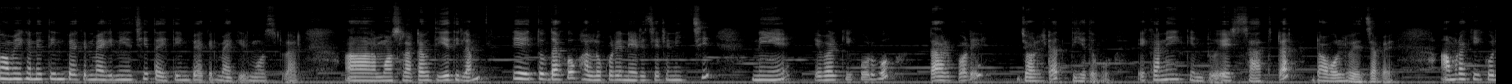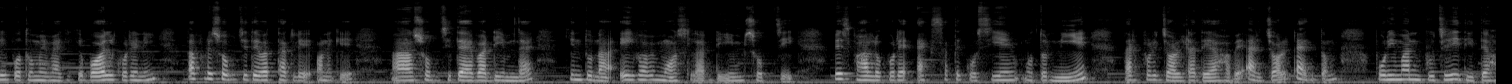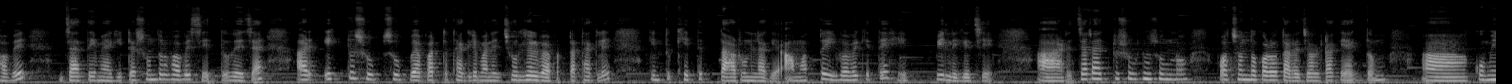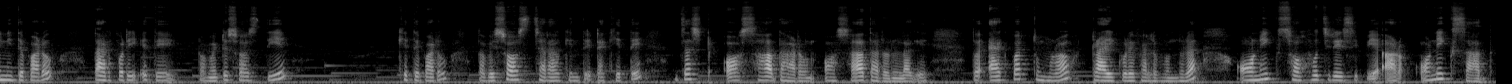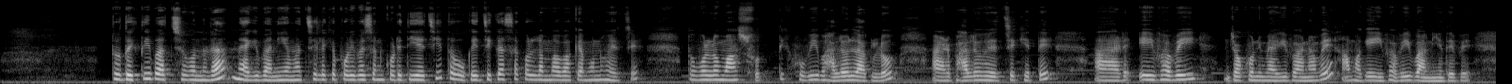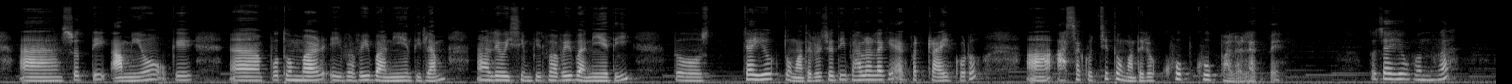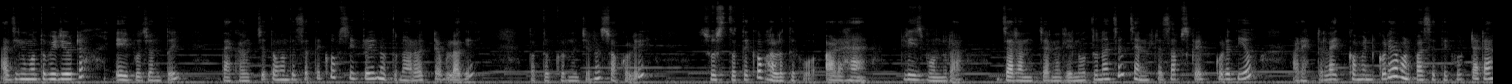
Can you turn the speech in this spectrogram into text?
তো আমি এখানে তিন প্যাকেট ম্যাগি নিয়েছি, তাই তিন প্যাকেট ম্যাগির মশলার মশলাটাও দিয়ে দিলাম। দিয়ে এই তো দেখো ভালো করে নেড়ে চেড়ে নিচ্ছি, নিয়ে এবার কি করব? তারপরে জলটা দিয়ে দেবো। এখানেই কিন্তু এর স্বাদটা ডবল হয়ে যাবে। আমরা কি করি? প্রথমে ম্যাগিকে বয়েল করে নিই। তারপরে সবজি দেওয়ার থাকলে অনেকে সবজি দেয় বা ডিম দেয়। কিন্তু না, এইভাবে মশলা, ডিম, সবজি বেশ ভালো করে একসাথে কষিয়ে মতো নিয়ে তারপরে জলটা দেওয়া হবে। আর জলটা একদম পরিমাণ বুঝেই দিতে হবে যাতে ম্যাগিটা সুন্দরভাবে সেদ্ধ হয়ে যায়। আর একটু সুপ স্যুপ ব্যাপারটা থাকলে মানে ঝোল ঝোল ব্যাপারটা থাকলে কিন্তু খেতে দারুণ লাগে। আমার তো এইভাবে খেতে হেপি লেগেছে। আর যারা একটু শুকনো শুকনো পছন্দ করো, তারা জলটাকে একদম কমিয়ে নিতে পারো। তারপরে এতে টমেটো সস দিয়ে খেতে পারো। তবে সস ছাড়াও কিন্তু এটা খেতে জাস্ট অসাধারণ অসাধারণ লাগে। তো একবার তোমরাও ট্রাই করে ফেলো বন্ধুরা। অনেক সহজ রেসিপি আর অনেক স্বাদ। তো দেখতেই পাচ্ছ বন্ধুরা, ম্যাগি বানিয়ে আমার ছেলেকে পরিবেশন করে দিয়েছি। তো ওকে জিজ্ঞাসা করলাম, বাবা, কেমন হয়েছে? তো বলল, মা, সত্যি খুবই ভালো লাগল আর ভালো হয়েছে খেতে। আর এইভাবেই যখনই ম্যাগি বানাবে, আমাকে এইভাবেই বানিয়ে দেবে। সত্যি আমিও ওকে প্রথমবার এইভাবেই বানিয়ে দিলাম। নাহলে ওই সিম্পলভাবেই বানিয়ে দিই। তো যাই হোক, তোমাদেরও যদি ভালো লাগে, একবার ট্রাই করো। আশা করছি তোমাদেরও খুব খুব ভালো লাগবে। তো যাই হোক বন্ধুরা আজকের মতো ভিডিওটা এই পর্যন্তই। দেখা হচ্ছে তোমাদের সাথে খুব শীঘ্রই নতুন আরও একটা ব্লগে ততক্ষণের জন্য সকলে সুস্থ থেকো, ভালো থেকো। আর হ্যাঁ প্লিজ বন্ধুরা, যারা চ্যানেলে নতুন আছে চ্যানেলটা সাবস্ক্রাইব করে দিও। আর একটা লাইক কমেন্ট করে আমার পাশে থেকো। টাটা!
